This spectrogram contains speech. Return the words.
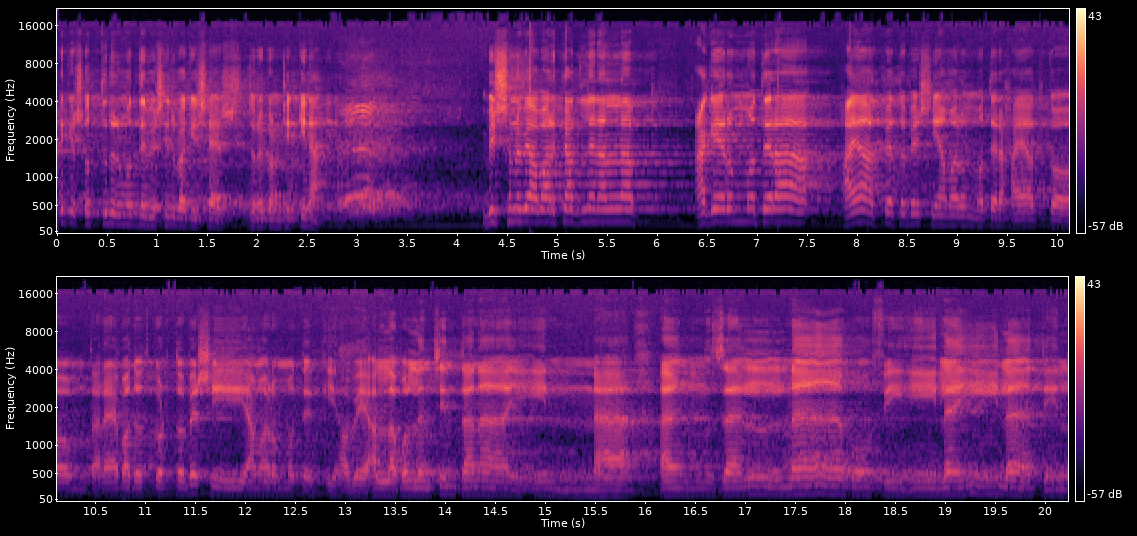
থেকে সত্তরের মধ্যে বেশিরভাগই শেষ। জোরে কোন ঠিক কিনা? বিশ্বনবী আবার কাঁদলেন, আল্লাহ, আগের উম্মতেরা হায়াত পেত বেশি আমার উম্মতের হায়াত কম তারা আবাদত করত বেশি আমার উম্মতের কি হবে আল্লাহ বললেন চিন্তা নাই ইন্না আনজালনাহু ফি লাইলাতিল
